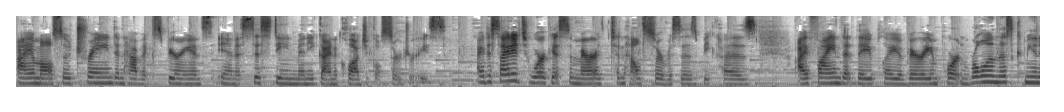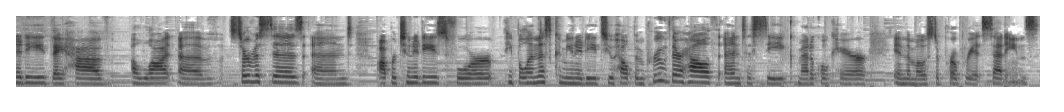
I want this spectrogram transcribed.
I am also trained and have experience in assisting many gynecological surgeries. I decided to work at Samaritan Health Services because I find that they play a very important role in this community. They have a lot of services and opportunities for people in this community to help improve their health and to seek medical care in the most appropriate settings.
